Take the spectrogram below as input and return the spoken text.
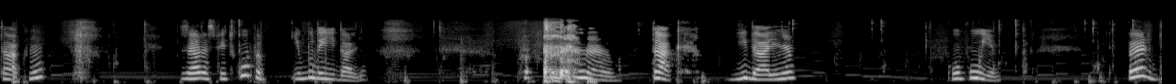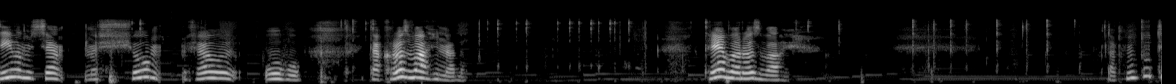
Так, ну. Зараз підкупимо і буде їдальня. так, їдальня. Купуємо. Тепер дивимося, на що жали. Ого. Так, розваги треба. Треба розваги. Так, ну тут,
